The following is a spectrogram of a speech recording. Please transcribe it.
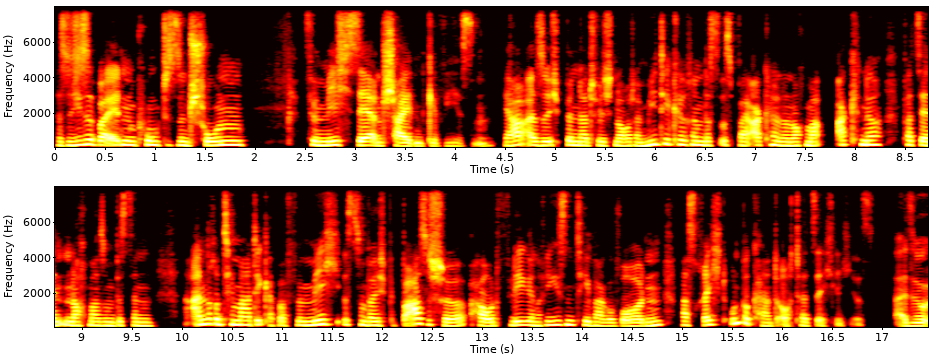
Also diese beiden Punkte sind schon für mich sehr entscheidend gewesen. Ja, also ich bin natürlich Neurodermitikerin, das ist bei Akne dann nochmal Akne-Patienten nochmal so ein bisschen eine andere Thematik, aber für mich ist zum Beispiel basische Hautpflege ein Riesenthema geworden, was recht unbekannt auch tatsächlich ist. Also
